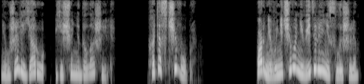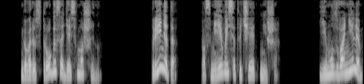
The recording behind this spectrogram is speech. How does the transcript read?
Неужели Яру еще не доложили? Хотя с чего бы? «Парни, вы ничего не видели и не слышали», — говорю строго, садясь в машину. «Принято», — посмеиваясь, отвечает Миша. «Ему звонили?»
